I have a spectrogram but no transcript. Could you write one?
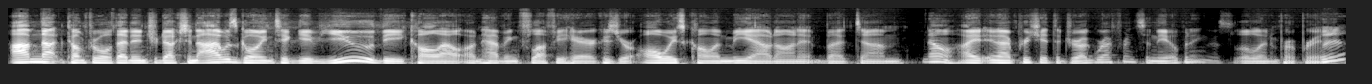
I'm not comfortable with that introduction. I was going to give you the call out on having fluffy hair because you're always calling me out on it. But um, no, I and I appreciate the drug reference in the opening. That's a little inappropriate. Well,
